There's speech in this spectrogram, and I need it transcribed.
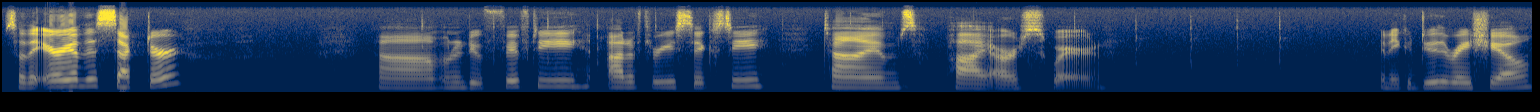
So the area of this sector, um, I'm going to do 50 out of 360 times pi r squared. And you can do the ratio.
